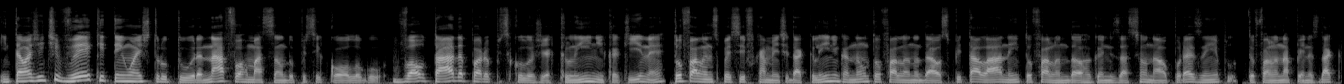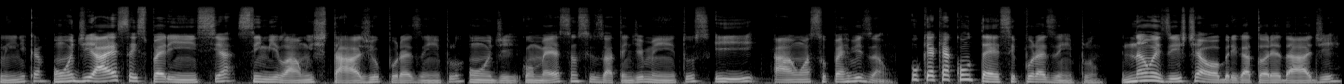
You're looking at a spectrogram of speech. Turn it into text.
Então a gente vê que tem uma estrutura na formação do psicólogo voltada para a psicologia clínica aqui, né? Tô falando especificamente da clínica, não tô falando da hospitalar, nem tô falando da organizacional, por exemplo. Tô falando apenas da clínica, onde há essa experiência similar a um estágio, por exemplo, onde começam-se os atendimentos e há uma supervisão. O que é que acontece, por exemplo? Não existe a obrigatoriedade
